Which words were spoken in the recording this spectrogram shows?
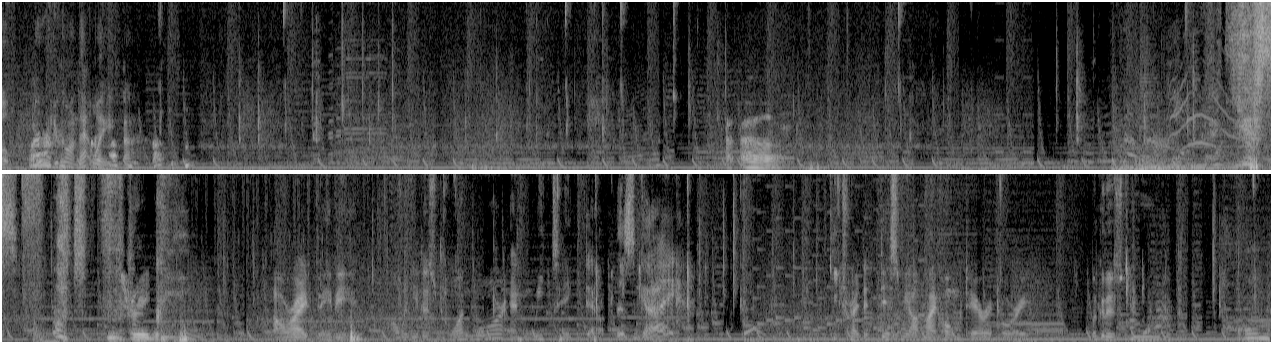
Oh, oh, you're going that way. Uh, Oh, it's Intriguing. All right, baby. All we need is one more, and we take down this guy. He tried to diss me off my home territory. Look at this dude. Home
